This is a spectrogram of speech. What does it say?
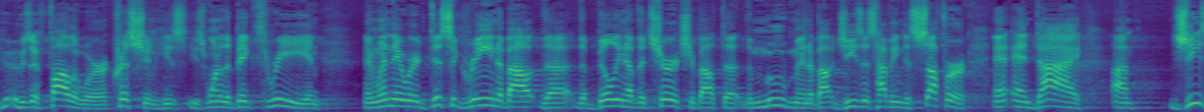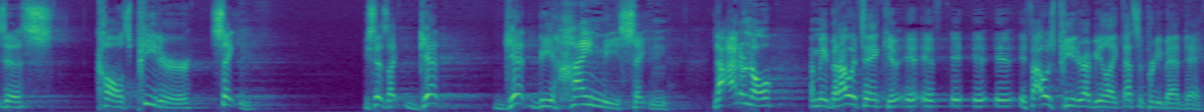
who's a follower, a Christian. He's, he's one of the big three. And, and when they were disagreeing about the, the building of the church, about the, the movement, about Jesus having to suffer and, and die, um, Jesus calls Peter Satan. He says, like, get, get behind me, Satan. Now, I don't know. I mean, but I would think if, if, if, if I was Peter, I'd be like, that's a pretty bad day.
